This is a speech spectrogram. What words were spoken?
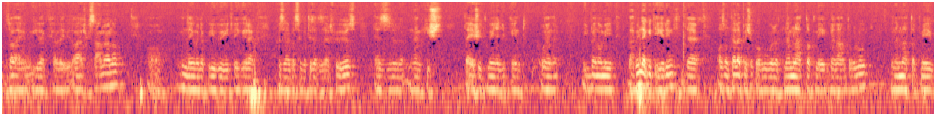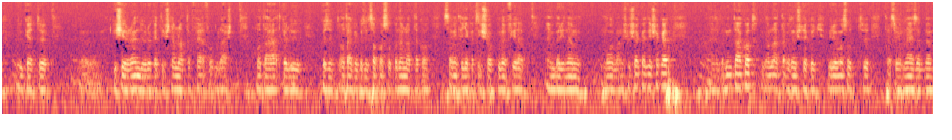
az aláíró évekkel lévő aláírások számának. A minden vagy akkor jövő hét végére közel beszélünk a 10 ezer főhöz. Ez nem kis teljesítmény egyébként olyan ügyben, ami bár mindenkit érint, de azon települések, ahol nem láttak még bevándorlót, nem láttak még őket kísérő rendőröket, és nem láttak felfordulást határátkelő között, határátkelő között szakaszokon, nem látták a szeméthegyeket és a különféle emberi nem normális viselkedéseket, ezek a mintákat, nem látták az emberek, hogy miről van szó, tehát nehezebben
